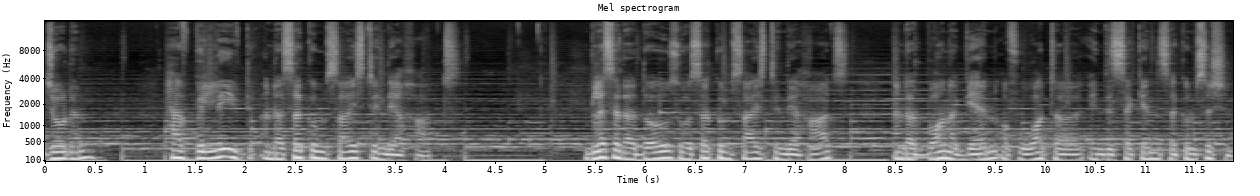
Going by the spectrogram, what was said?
Jordan have believed and are circumcised in their hearts. Blessed are those who are circumcised in their hearts and are born again of water in the second circumcision.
